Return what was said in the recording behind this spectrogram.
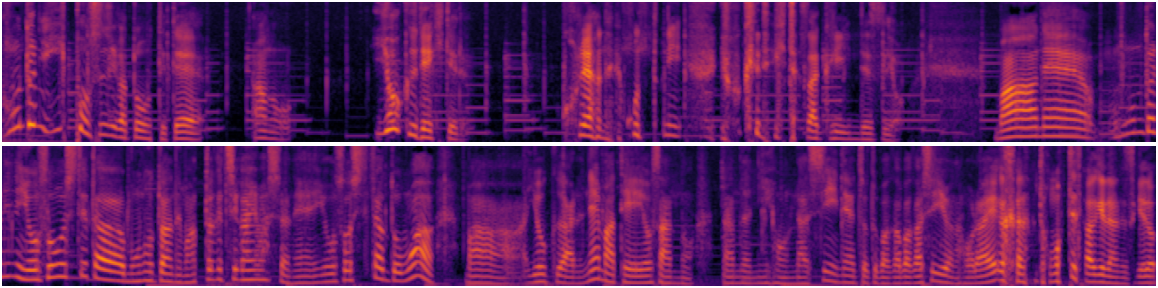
本当に一本筋が通ってて、あの、よくできてる。これはね、本当によくできた作品ですよ。まあね、本当にね、予想してたものとはね、全く違いましたね。予想してたのは、まあ、よくあるね、まあ、低予算の、なんだ、日本らしいね、ちょっとバカバカしいようなホラー映画かなと思ってたわけなんですけど、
